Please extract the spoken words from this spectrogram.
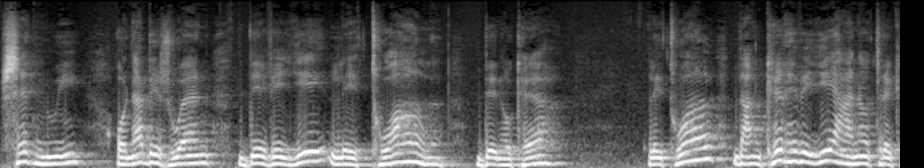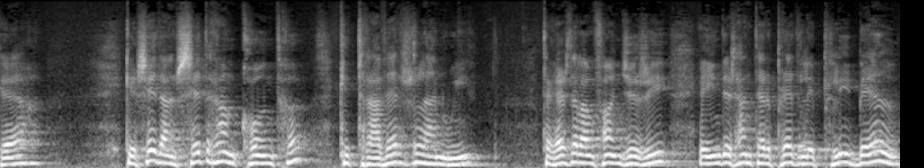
Cette nuit, on a besoin d'éveiller l'étoile de nos cœurs, l'étoile d'un cœur éveillé à notre cœur, que c'est dans cette rencontre qui traverse la nuit. Thérèse de l'Enfant Jésus est une des interprètes les plus belles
